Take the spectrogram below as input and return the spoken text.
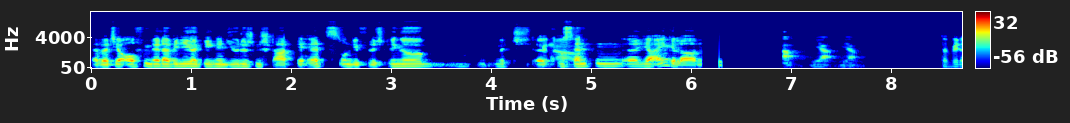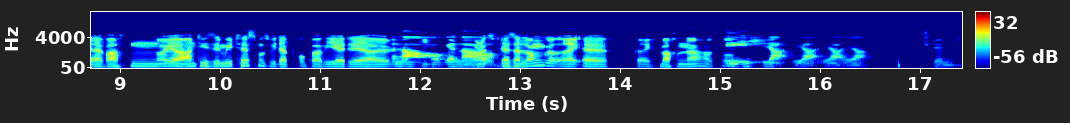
Da wird ja offen mehr oder weniger gegen den jüdischen Staat gehetzt und die Flüchtlinge mit äh, Genau. Äh, hier eingeladen. Ja, ja, ja. Da wird einfach ein neuer Antisemitismus wieder propagiert, der Genau, die genau. das wieder salongerecht äh, machen, ne? Also, Ich, ja, ja, ja, ja. Stimmt.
